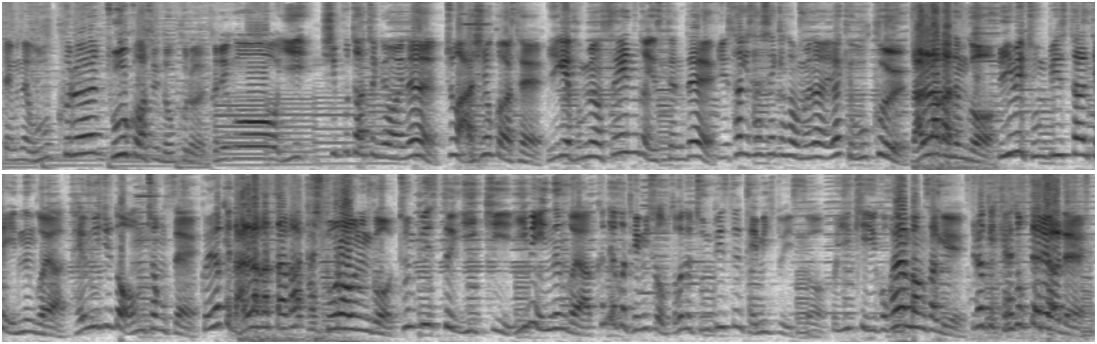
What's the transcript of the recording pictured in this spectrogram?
때문에 우클은 좋을 것 같습니다. 우클은. 그리고 이 시프트 같은 경우에는 좀 아쉬울 것 같아. 이게 분명 쓰이는 건 있을 텐데 이 사기 사실 생각해 보면은 이렇게 우클 날아가는 거 이미 둠피스트한테 있는 거야. 데미지도 엄청 세. 그 이렇게 날아갔다가 다시 돌아오는 거 둠피스트 2키 이미 있는 거야. 근데 그거 데미지도 없어. 근데 둠피스트는 데미지도 있어. 그 2키 이거 화염 방사기 이렇게 계속 때려야 돼.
